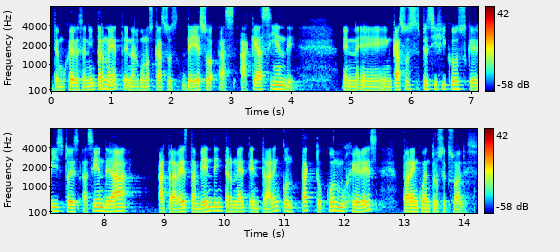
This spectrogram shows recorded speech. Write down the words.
de mujeres en Internet, en algunos casos de eso a, a qué asciende eh, en, casos específicos que he visto es asciende a, a través también de Internet, entrar en contacto con mujeres para encuentros sexuales.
